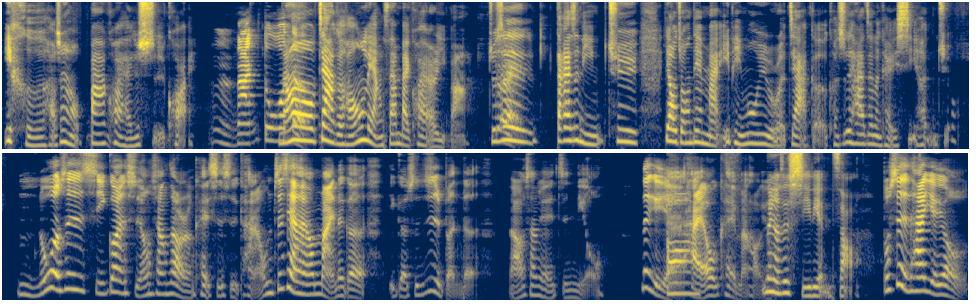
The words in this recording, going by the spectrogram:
一盒好像有八块还是十块。嗯，蛮多的。然后价格好像两三百块而已吧，就是大概是你去药妆店买一瓶沐浴乳的价格，可是它真的可以洗很久。嗯，如果是习惯使用香皂的人，可以试试看。我们之前还有买那个，一个是日本的，然后上面有一只牛，那个也还 OK，蛮、哦、好用。那个是洗脸皂，不是，它也有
